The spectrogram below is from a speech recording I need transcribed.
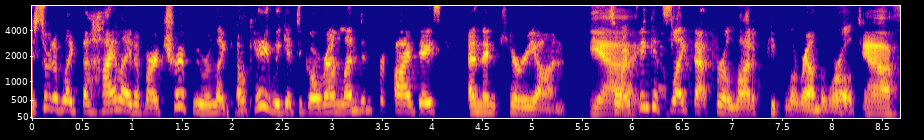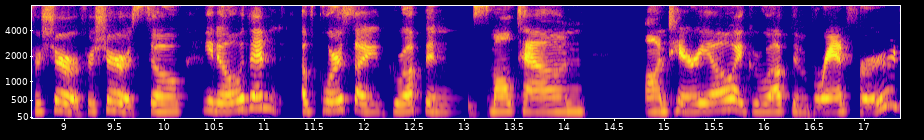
sort of like the highlight of our trip. We were like, okay, we get to go around London for five days and then carry on. Yeah. So I think it's like that for a lot of people around the world. Yeah, for sure, for sure. So, you know, then of course I grew up in small town Ontario. I grew up in Brantford.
